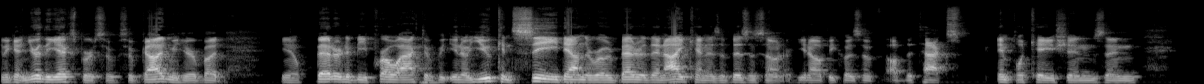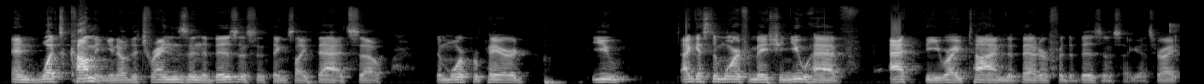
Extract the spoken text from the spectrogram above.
and again you're the expert so so guide me here but you know better to be proactive but you know you can see down the road better than I can as a business owner you know because of of the tax implications and and what's coming you know the trends in the business and things like that so the more prepared you I guess the more information you have at the right time the better for the business I guess right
